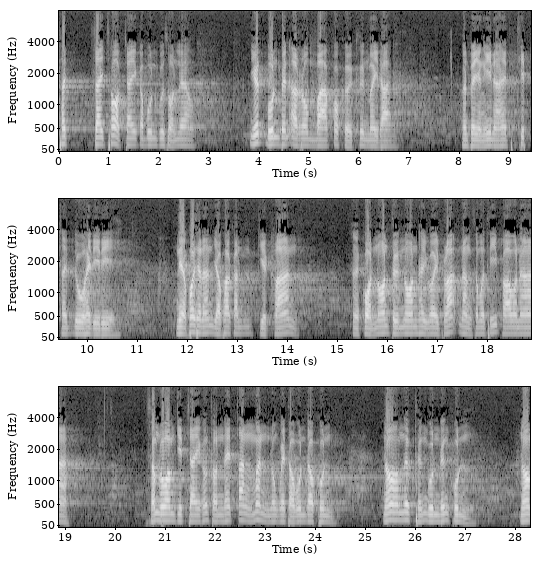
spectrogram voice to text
ถ้าใจชอบใจกับบุญกุศลแล้ว ยึดบุญเป็นอารมณ์บาปก็เกิดขึ้นไม่ได้ มันเป็นอย่างนี้นะ ให้คิดให้ดูให้ดี ๆ เนี่ย เพราะฉะนั้นอย่าพากันเกียดคร้านก่อนนอนตื่นนอนให้ไหวพระนั่งสมาธิภาวนา สำรวมจิตใจของตนให้ตั้งมั่นลงไปต่อบุญต่อคุณ น้อมนึกถึงบุญถึงคุณ น้อม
